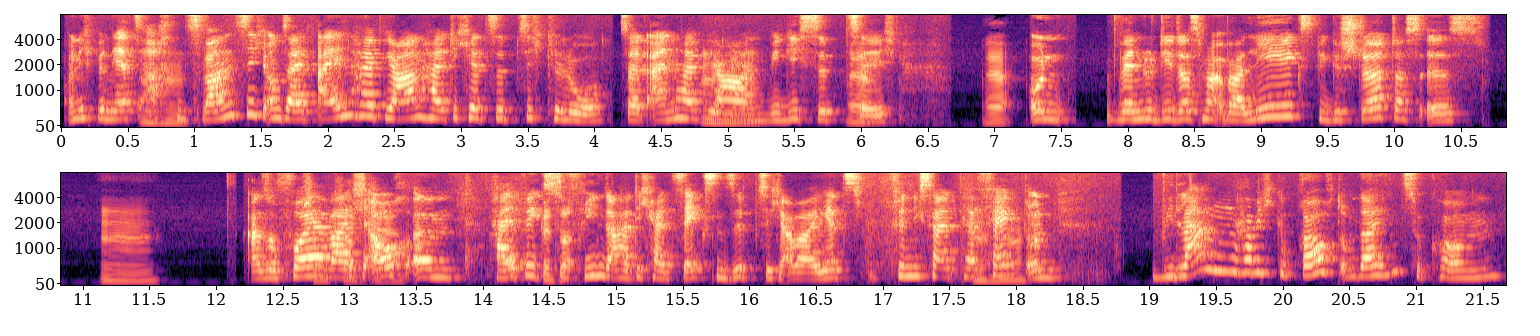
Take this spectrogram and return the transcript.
und ich bin jetzt mhm. 28 und seit eineinhalb Jahren halte ich jetzt 70 Kilo. Seit eineinhalb mhm. Jahren wiege ich 70. Ja. ja. Und wenn du dir das mal überlegst, wie gestört das ist. Mhm. Also vorher krass, war ich auch ähm, halbwegs Bis zufrieden, da hatte ich halt 76, aber jetzt finde ich es halt perfekt mhm. und wie lange habe ich gebraucht, um da hinzukommen?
